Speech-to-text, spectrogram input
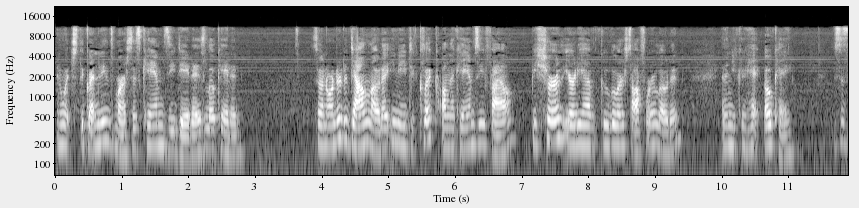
in which the Grenadines Marsis KMZ data is located. So in order to download it, you need to click on the KMZ file, be sure that you already have Google Earth software loaded, and then you can hit OK. This is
